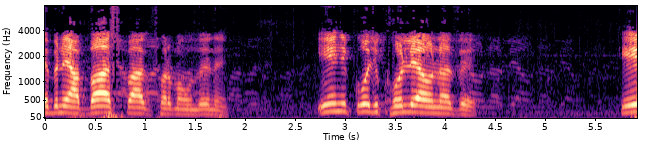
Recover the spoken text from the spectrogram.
ابن عباس پاک فرماؤں نے انج کچھ کھولیا انہوں نے کہ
